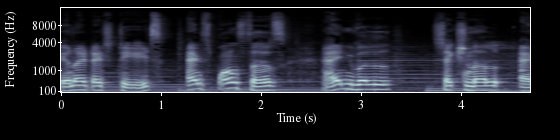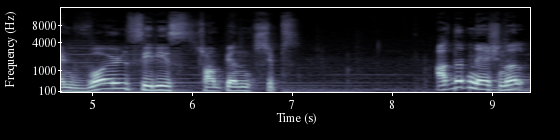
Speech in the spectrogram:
United States and sponsors annual sectional and World Series championships. Other national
